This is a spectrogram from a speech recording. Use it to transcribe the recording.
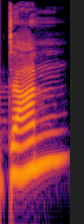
dann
